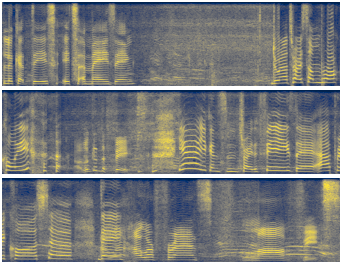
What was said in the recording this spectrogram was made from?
Look at this, it's amazing. Do you want to try some broccoli? Oh, look at the figs. yeah, you can try the figs, the apricots. So they. Our, our friends love figs.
